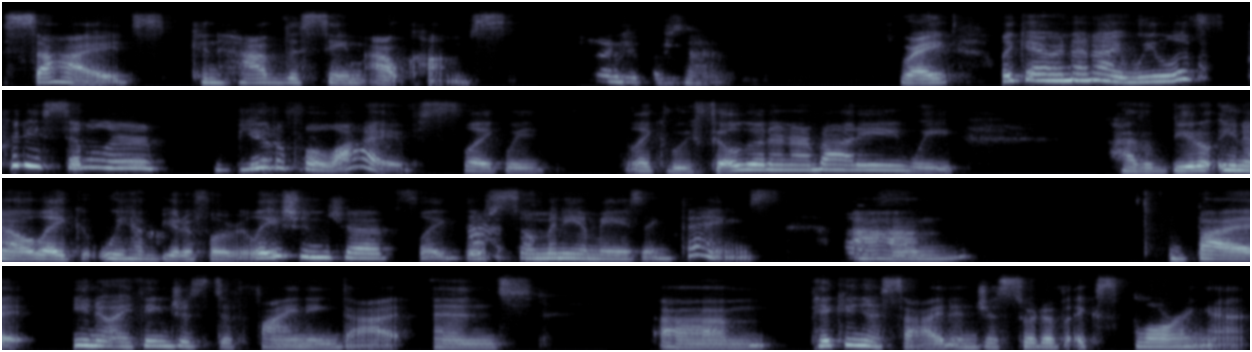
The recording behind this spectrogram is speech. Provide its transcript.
sides can have the same outcomes. 100%. Right? Like Erinn and I, we live pretty similar beautiful lives. Like we like we feel good in our body we have a beautiful you know like we have beautiful relationships like there's so many amazing things um but you know i think just defining that and um picking a side and just sort of exploring it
